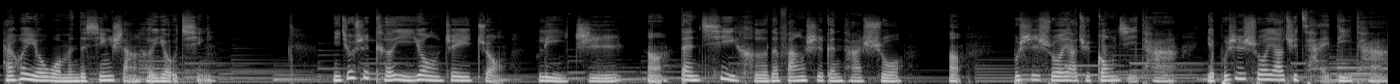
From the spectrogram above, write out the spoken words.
还会有我们的欣赏和友情。你就是可以用这一种理直。啊，但契合的方式跟他说，啊，不是说要去攻击他，也不是说要去踩低他，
